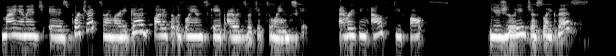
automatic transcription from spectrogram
my image is portrait, so I'm already good, but if it was landscape, I would switch it to landscape. Everything else defaults usually just like this,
